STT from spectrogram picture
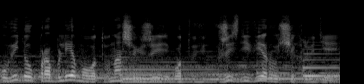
увидел проблему вот в нашей жизни, вот в жизни верующих людей.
